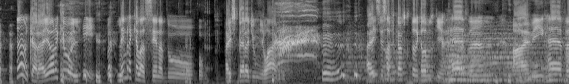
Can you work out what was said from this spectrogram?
Não, cara, aí a hora que eu olhei. lembra aquela cena do. A espera de um milagre? Aí você só ficava escutando aquela musiquinha Heaven, I'm in heaven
